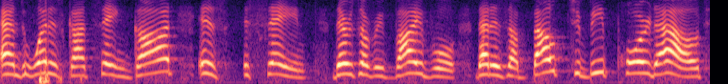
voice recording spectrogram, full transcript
And what is God saying? God is, is saying there's a revival that is about to be poured out.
